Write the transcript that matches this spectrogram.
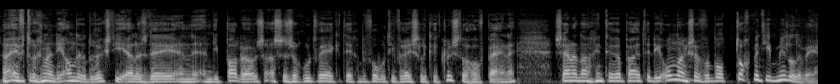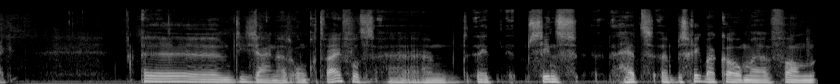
Nou, even terug naar die andere drugs, die LSD en, en die paddo's. Als ze zo goed werken tegen bijvoorbeeld die vreselijke clusterhoofdpijnen... zijn er dan geen therapeuten die ondanks een verbod toch met die middelen werken? die zijn er ongetwijfeld. sinds het beschikbaar komen van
